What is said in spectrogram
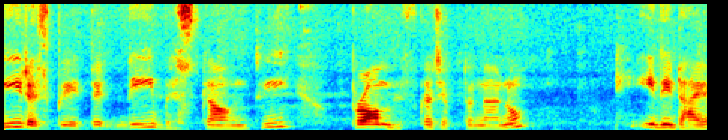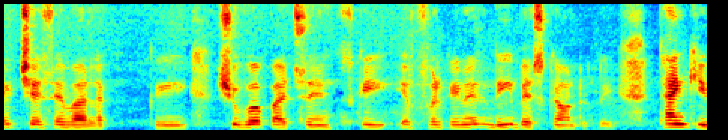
ఈ రెసిపీ అయితే ది బెస్ట్గా ఉంది. ప్రామిస్గా చెప్తున్నాను. ఇది డయట్ చేసే వాళ్ళకి షుగర్ పర్సన్స్కి ఎవరికైనా ది బెస్ట్గా ఉంటుంది. థ్యాంక్ యూ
